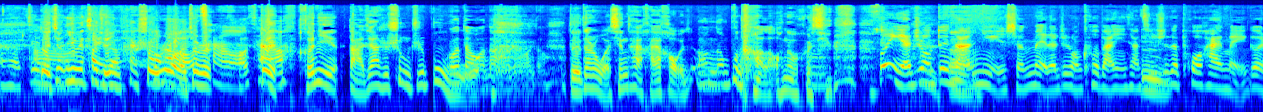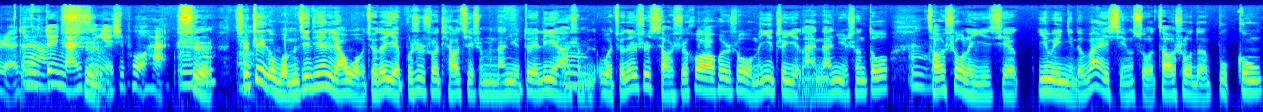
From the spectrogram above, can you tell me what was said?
哦，这对，就因为他觉得你太瘦弱了，好就是哦好惨对啊！和你打架是胜之不武。我懂，我懂，我懂，我懂。对，但是我心态还好，我就啊，那不打了，那我回去。所以啊，这种对嗯男女审美的这种刻板印象，其实是在迫害每一个人，就对对男性也是迫害。是，其实这个我们今天聊，我觉得也不是说挑起什么男女对立啊什么的，我觉得是小时候啊，或者说我们一直以来男女生都遭受了一些因为你的外形所遭受的不公。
